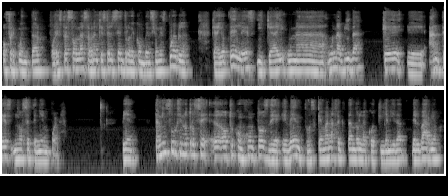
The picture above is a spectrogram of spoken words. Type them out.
o frecuentar por esta zona sabrán que está el Centro de Convenciones Puebla, que hay hoteles y que hay una, vida que eh, antes no se tenía en Puebla. Bien, también surgen otros, eh, otros conjuntos de eventos que van afectando la cotidianidad del barrio,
